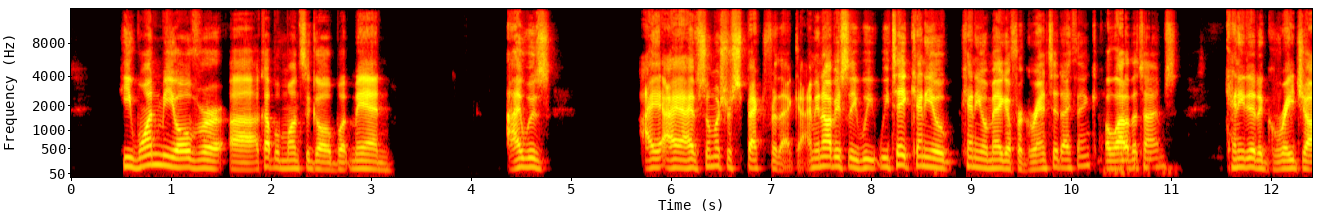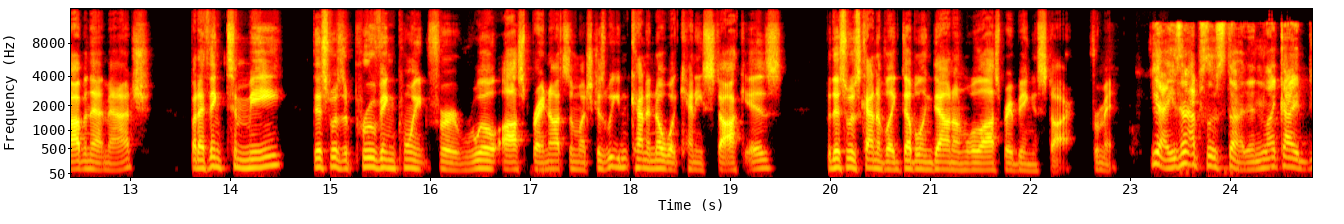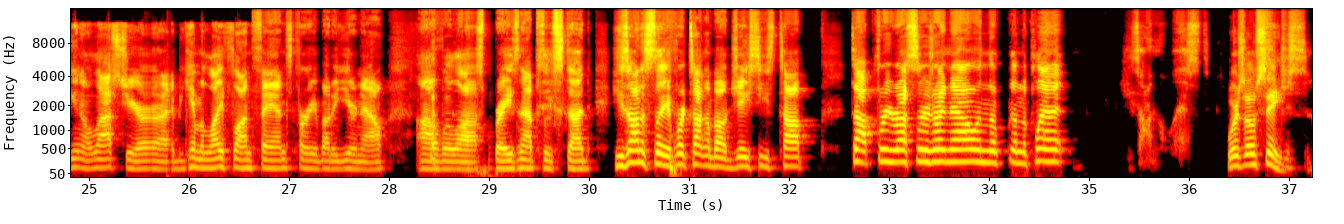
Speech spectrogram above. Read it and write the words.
He won me over uh, a couple months ago, but man, I was I I have so much respect for that guy. I mean, obviously we we take Kenny o, Kenny Omega for granted, I think, a lot of the times. Kenny did a great job in that match, but I think to me this was a proving point for Will Ospreay, not so much because we kind of know what Kenny's stock is, but this was kind of like doubling down on Will Ospreay being a star for me. Yeah, he's an absolute stud. And like I, you know, last year I became a lifelong fan for about a year now. Uh, Will Ospreay, he's an absolute stud. He's honestly, if we're talking about JC's top top three wrestlers right now in the on the planet, he's on the list. Where's OC? Just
